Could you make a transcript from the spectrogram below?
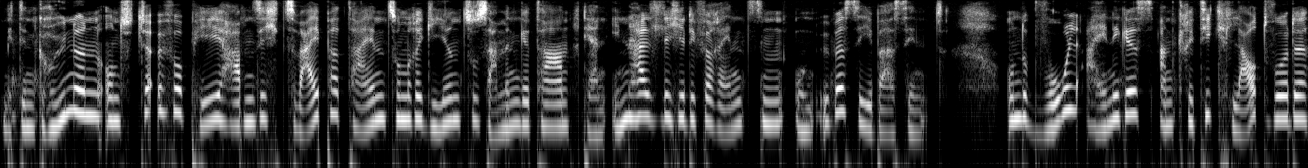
Mit den Grünen und der ÖVP haben sich zwei Parteien zum Regieren zusammengetan, deren inhaltliche Differenzen unübersehbar sind. Und obwohl einiges an Kritik laut wurde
